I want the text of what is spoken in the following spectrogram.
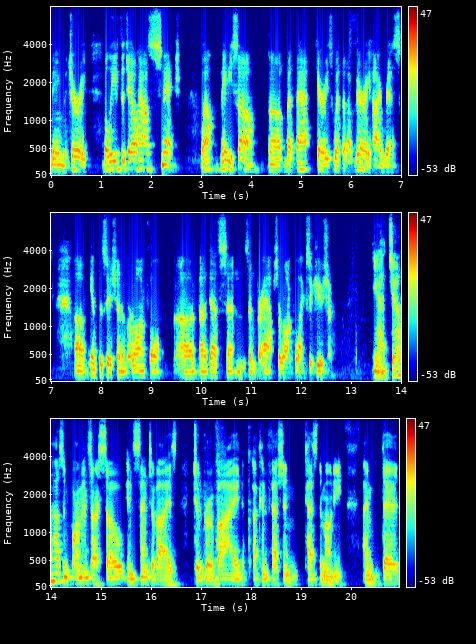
being the jury, believed the jailhouse snitch. Well, maybe so, uh, but that carries with it a very high risk of imposition of a wrongful uh, death sentence and perhaps a wrongful execution. Yeah, jailhouse informants are so incentivized to provide a confession testimony. I'm there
